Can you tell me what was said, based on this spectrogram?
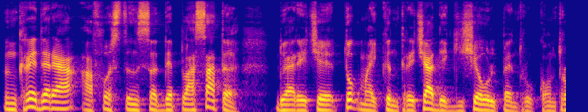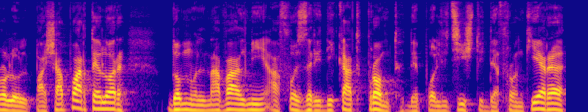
Încrederea a fost însă deplasată, deoarece tocmai când trecea de ghișeul pentru controlul pașapoartelor, domnul Navalny a fost ridicat prompt de polițiștii de frontieră,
